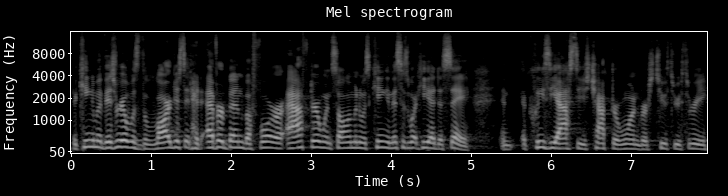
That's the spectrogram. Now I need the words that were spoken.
The kingdom of Israel was the largest it had ever been before or after when Solomon was king, and this is what he had to say. In Ecclesiastes chapter 1, verse 2 through 3,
